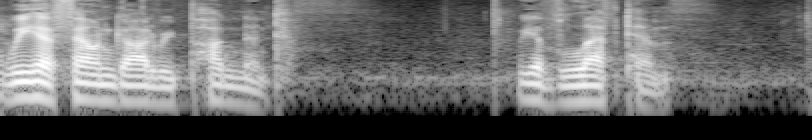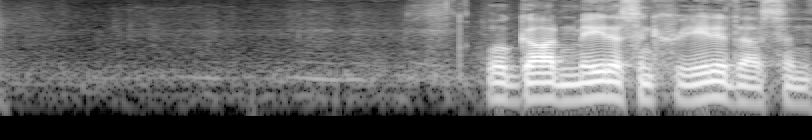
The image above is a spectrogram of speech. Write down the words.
We have found God repugnant we have left him. Well, God made us and created us, and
